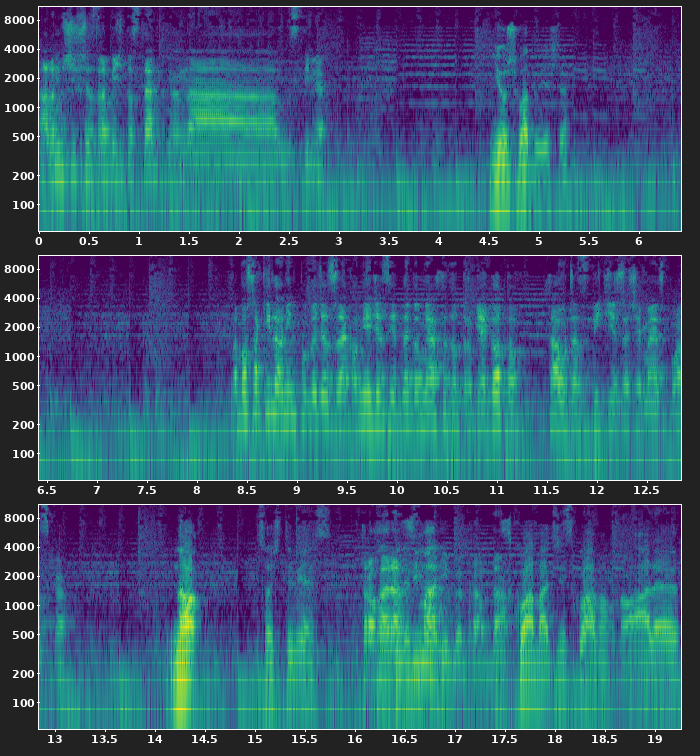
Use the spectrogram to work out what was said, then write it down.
ale musisz się zrobić dostępny na Steamie. Już ładuje się. No bo Shaquille O'Neal powiedział, że jak on jedzie z jednego miasta do drugiego, to cały czas widzi, że Ziemia jest płaska. No, coś w tym jest. Trochę racji ma niby, prawda? Skłamać nie skłamał, no ale...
